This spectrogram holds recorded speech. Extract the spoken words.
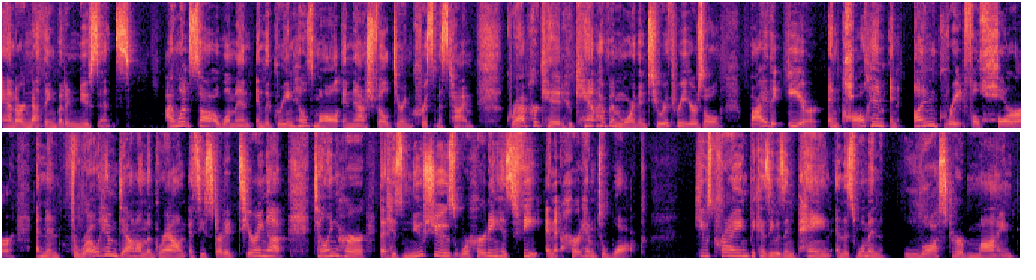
and are nothing but a nuisance. I once saw a woman in the Green Hills Mall in Nashville during Christmas time grab her kid, who can't have been more than two or three years old, by the ear and call him an ungrateful horror and then throw him down on the ground as he started tearing up, telling her that his new shoes were hurting his feet and it hurt him to walk. He was crying because he was in pain, and this woman lost her mind.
